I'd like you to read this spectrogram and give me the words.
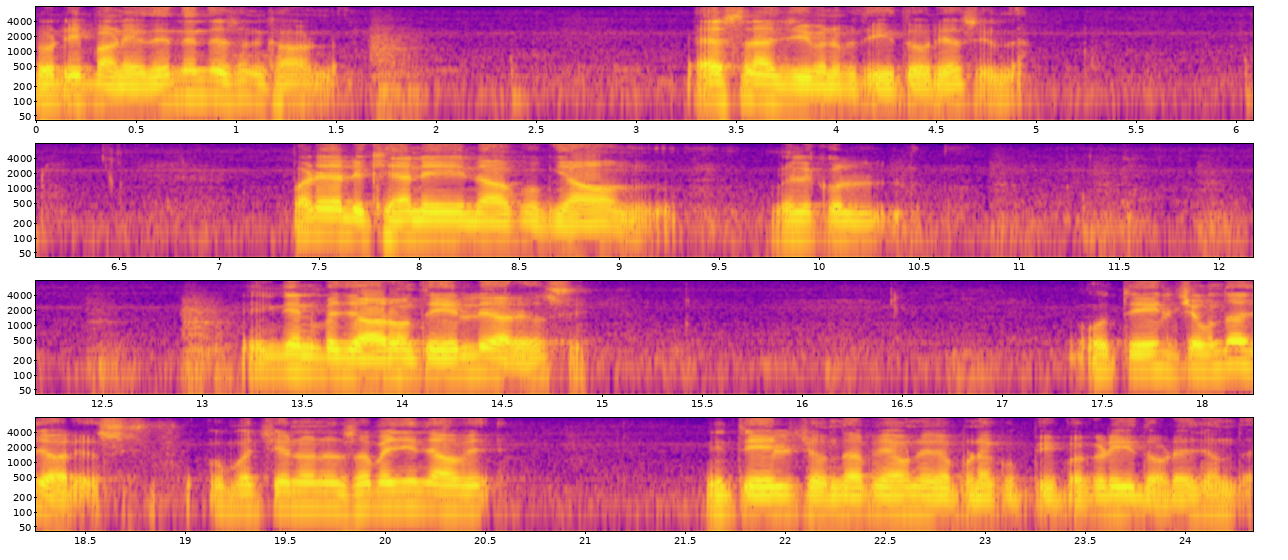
ਰੋਟੀ ਪਾਣੀ ਦੇ ਦਿੰਦੇ ਸਨ ਖਾਣ ਨੂੰ। ਇਸ ਤਰ੍ਹਾਂ ਜੀਵਨ ਬਤੀਤ ਹੋ ਰਿਹਾ ਸੀ ਉਹਦਾ। ਪੜ੍ਹਿਆ ਲਿਖਿਆ ਨਹੀਂ, ਨਾ ਕੋਈ ਗਿਆਨ, ਬਿਲਕੁਲ ਇੱਕ ਦਿਨ ਬਾਜ਼ਾਰੋਂ ਤੇਲ ਲਿਆ ਰਿਹਾ ਸੀ। ਉਹ ਤੇਲ ਚਾਹੁੰਦਾ ਜਾ ਰਿਹਾ ਸੀ। ਉਹ ਬੱਚੇ ਨੂੰ ਸਮਝ ਹੀ ਨਾ ਆਵੇ। ਵੀ ਤੇਲ ਚਾਹੁੰਦਾ ਪਿਆ, ਉਹਨੇ ਆਪਣੇ ਕੁੱਪੀ ਪਕੜੀ, ਦੌੜੇ ਜਾਂਦਾ।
